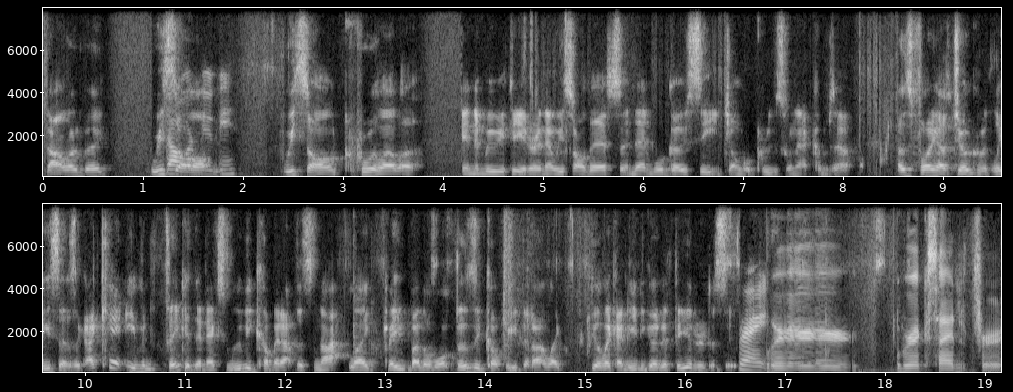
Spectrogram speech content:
Dollar thing. We dollar saw movie. We saw Cruella in the movie theater, and then we saw this, and then we'll go see Jungle Cruise when that comes out. That was funny. I was joking with Lisa. I was like, I can't even think of the next movie coming out that's not like made by the Walt Disney Company that I like feel like I need to go to theater to see. Right. We're we're excited for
